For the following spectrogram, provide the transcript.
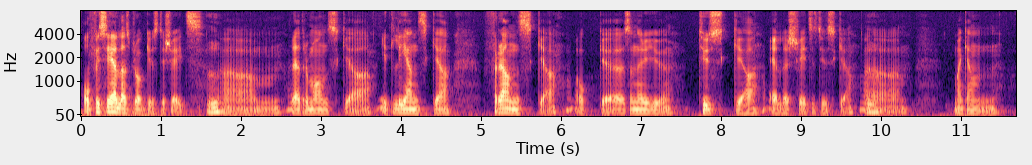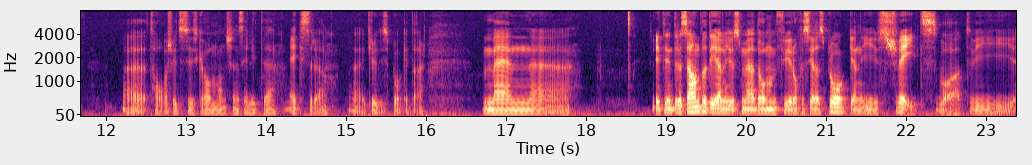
officiella språk just i Schweiz. Mm. Um, rätromanska, italienska, franska och uh, sen är det ju tyska eller schweizertyska. Mm. Uh, man kan uh, ta schweizertyska om man känner sig lite extra uh, krut i språket där. Men lite intressanta delen just med de fyra officiella språken i Schweiz var att vi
